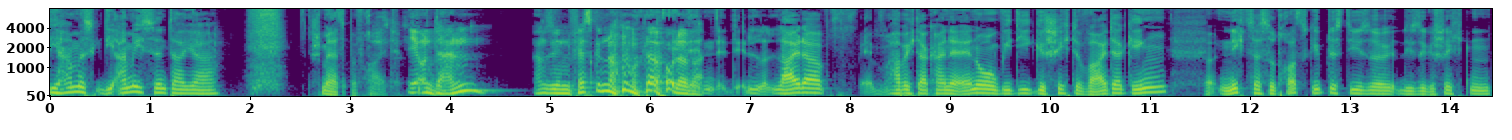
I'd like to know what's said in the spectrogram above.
die haben es, die Amis sind da ja schmerzbefreit. Ja, und dann haben sie ihn festgenommen oder, oder was? Leider habe ich da keine Erinnerung, wie die Geschichte weiterging. Nichtsdestotrotz gibt es diese, diese Geschichten,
